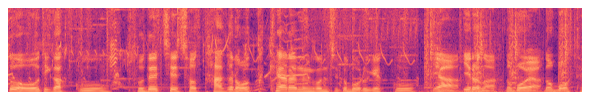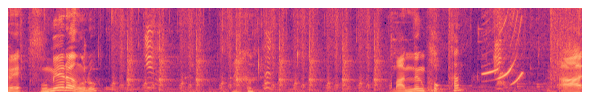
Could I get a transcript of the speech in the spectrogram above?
또 어디 갔고? 도대체 저 닭을 어떻게 하라는 건지도 모르겠고. 야 일어나. 너 뭐야? 너 뭐 돼? 부메랑으로? 만능 폭탄? 아.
